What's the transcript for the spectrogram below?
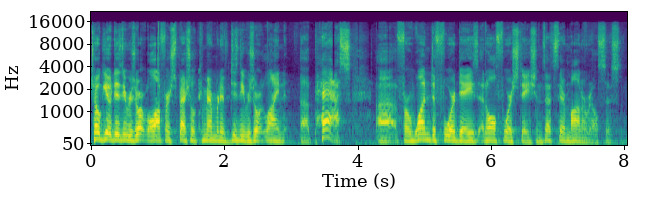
Tokyo Disney Resort will offer a special commemorative Disney Resort line uh, pass uh, for one to four days at all four stations. That's their monorail system.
